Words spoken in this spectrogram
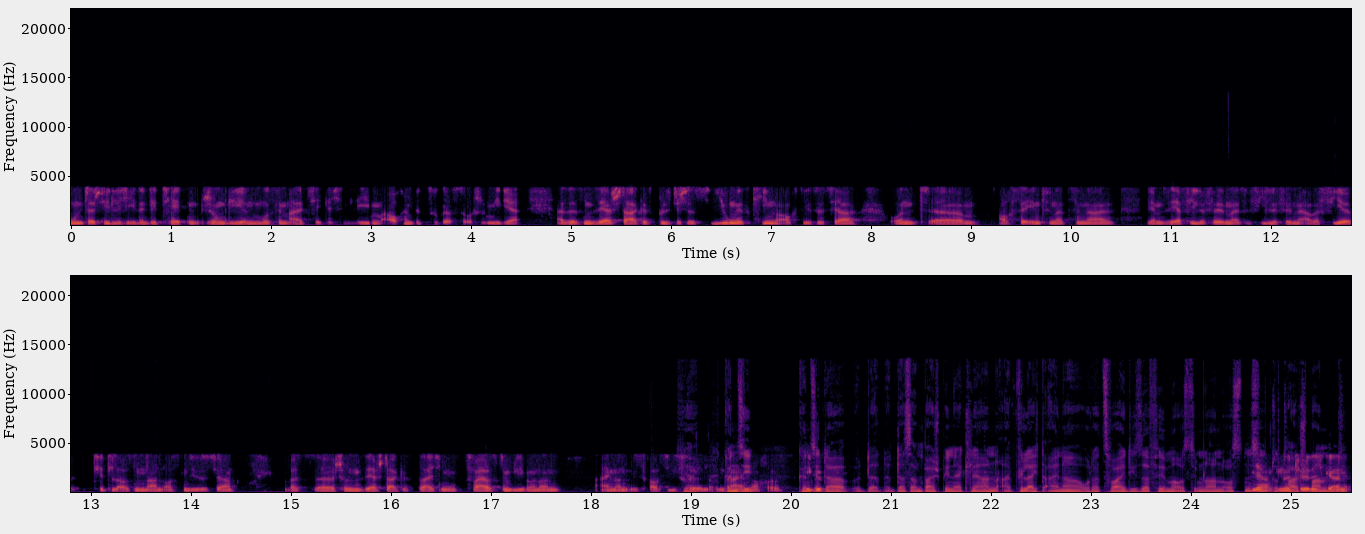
unterschiedliche Identitäten jonglieren muss im alltäglichen Leben, auch in Bezug auf Social Media. Also es ist ein sehr starkes politisches junges Kino auch dieses Jahr und ähm, auch sehr international. Wir haben sehr viele Filme, also viele Filme, aber vier Titel aus dem Nahen Osten dieses Jahr, was äh, schon ein sehr starkes Zeichen ist. Zwei aus dem Libanon, einer ist aus Israel ja. und können Sie, noch aus Können Sie da das an Beispielen erklären? Vielleicht einer oder zwei dieser Filme aus dem Nahen Osten? Ist ja, ja total natürlich spannend. gerne.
